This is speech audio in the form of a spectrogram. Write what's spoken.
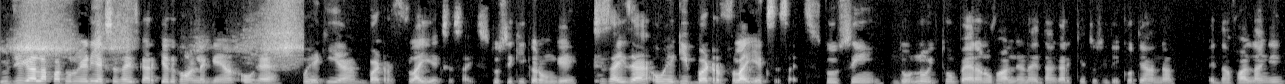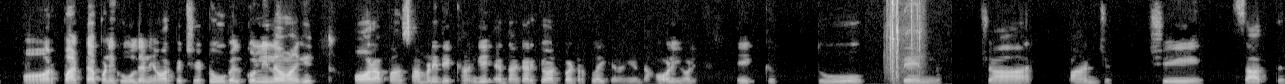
ਦੂਜੀ ਗੱਲ ਆਪਾਂ ਤੁਹਾਨੂੰ ਜਿਹੜੀ ਐਕਸਰਸਾਈਜ਼ ਕਰਕੇ ਦਿਖਾਉਣ ਲੱਗੇ ਆ ਉਹ ਹੈ, ਉਹ ਹੈਗੀ ਆ ਬਟਰਫਲਾਈ ਐਕਸਰਸਾਈਜ਼ ਤੁਸੀਂ ਕੀ ਕਰੋਗੇ? ਐਕਸਰਸਾਈਜ਼ ਹੈ, ਉਹ ਹੈਗੀ ਬਟਰਫਲਾਈ ਐਕਸਰਸਾਈਜ਼ ਤੁਸੀਂ ਦੋਨੋਂ ਇੱਥੋਂ ਪੈਰਾਂ ਨੂੰ ਫੜ ਲੈਣਾ ਇਦਾਂ ਕਰਕੇ, ਤੁਸੀਂ ਦੇਖੋ ਧਿਆਨ ਨਾਲ ਇਦਾਂ ਫੜ ਲਾਂਗੇ ਔਰ ਪੱਟ ਆਪਣੇ ਖੋਲ ਦੇਣੇ ਔਰ ਪਿੱਛੇ ਢੋ ਬਿਲਕੁਲ ਨਹੀਂ ਲਾਵਾਂਗੇ ਔਰ ਆਪਾਂ ਸਾਹਮਣੇ ਦੇਖਾਂਗੇ ਇਦਾਂ ਕਰਕੇ ਔਰ ਬਟਰਫਲਾਈ ਕਰਾਂਗੇ ਇਦਾਂ ਹੌਲੀ ਹੌਲੀ। 1 2 3 4 5 6 7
